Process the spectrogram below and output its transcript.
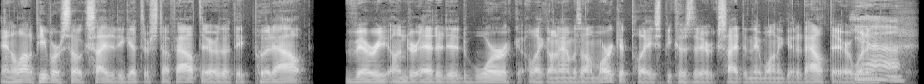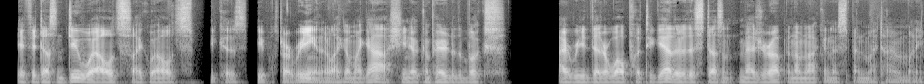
and a lot of people are so excited to get their stuff out there that they put out very under edited work like on Amazon Marketplace because they're excited and they want to get it out there. When yeah. if it doesn't do well, it's like, well, it's because people start reading it. They're like, oh my gosh, you know, compared to the books I read that are well put together, this doesn't measure up and I'm not going to spend my time and money.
